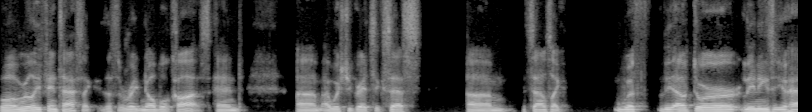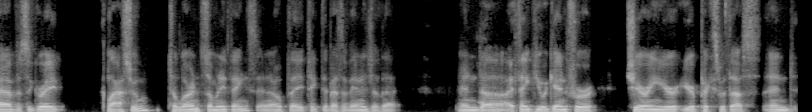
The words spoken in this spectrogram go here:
Well, really fantastic. That's a really noble cause, and um, I wish you great success. Um, it sounds like with the outdoor leanings that you have, it's a great classroom to learn so many things, and I hope they take the best advantage of that. And uh, I thank you again for sharing your your picks with us and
